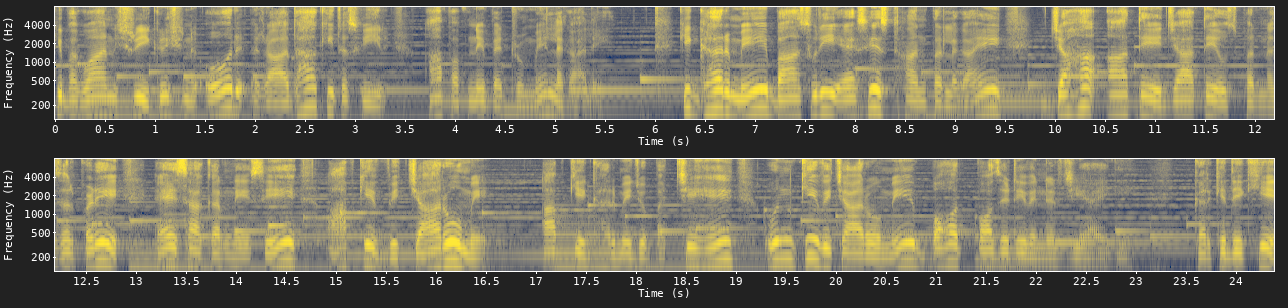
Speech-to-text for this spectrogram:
कि भगवान श्री कृष्ण और राधा की तस्वीर आप अपने बेडरूम में लगा लें। कि घर में बांसुरी ऐसे स्थान पर लगाएँ, जहाँ आते जाते उस पर नज़र पड़े, ऐसा करने से आपके विचारों में, आपके घर में जो बच्चे हैं, उनके विचारों में बहुत पॉजिटिव एनर्जी आएगी। करके देखिए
